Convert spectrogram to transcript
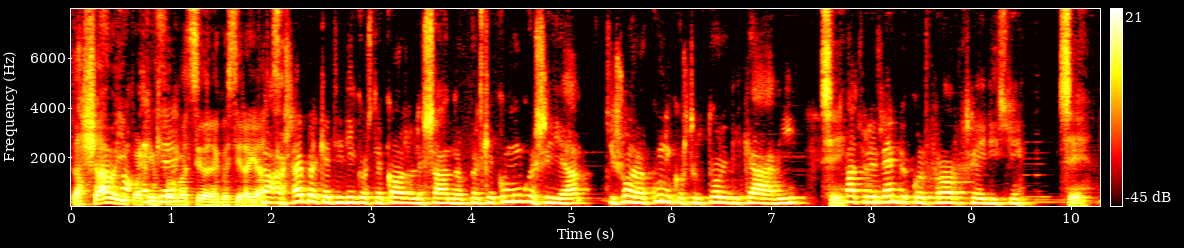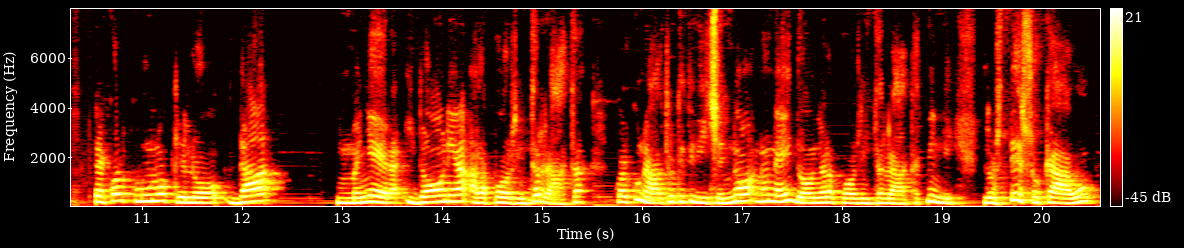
lasciamogli no, qualche informazione a questi ragazzi. No, sai perché ti dico queste cose, Alessandro? Perché comunque sia, ci sono alcuni costruttori di cavi, sì. faccio l'esempio col FROR 16. Sì c'è qualcuno che lo dà in maniera idonea alla posa interrata, qualcun altro che ti dice no, non è idonea alla posa interrata. Quindi lo stesso cavo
